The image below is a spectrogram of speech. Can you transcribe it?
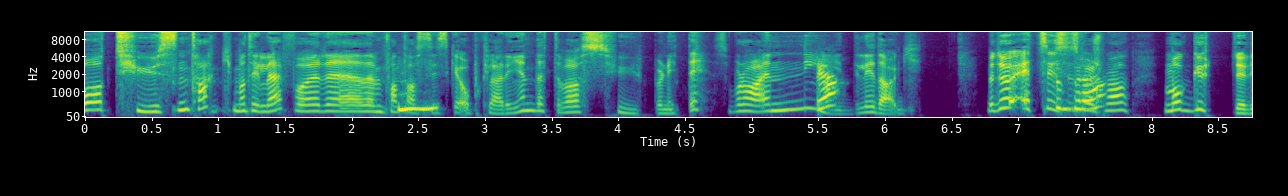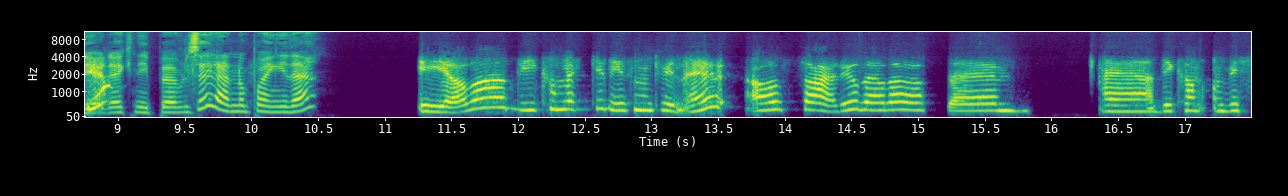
Og tusen takk, Mathilde, for eh, den fantastiske oppklaringen. Dette var supernyttig. Så får du ha en nydelig dag. Men du, et siste spørsmål. Må gutter gjøre knipøvelser? Er det noe poeng i det? Ja da, de kan lekke, de som er kvinner. Og så er det jo det da at eh, eh, de kan, hvis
